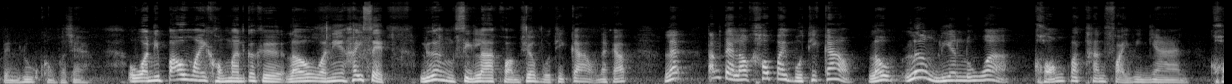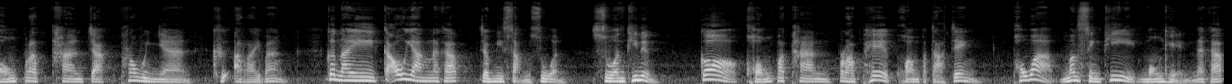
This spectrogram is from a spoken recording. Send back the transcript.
เป็นลูกของพระเจ้าวันนี้เป้าหมายของมันก็คือ เราวันนี้ให้เสร็จเรื่องศิลาความเชื่อบทที่9นะครับและตั้งแต่เราเข้าไปบทที่ 9 เราเริ่มเรียนรู้ว่าของประธานฝ่ายวิญญาณของประธานจากพระวิญญาณคืออะไรบ้าง ก็ในเก้าอย่างนะครับจะมีสามส่วน ส่วนที่หนึ่งก็ของประธานประเภทความประจาแจ้ง เพราะว่ามันสิ่งที่มองเห็นนะครับ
